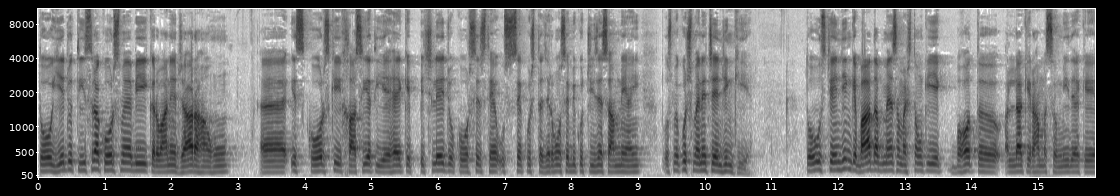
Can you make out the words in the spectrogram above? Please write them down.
تو یہ جو تیسرا کورس میں ابھی کروانے جا رہا ہوں اس کورس کی خاصیت یہ ہے کہ پچھلے جو کورسز تھے، اس سے کچھ تجربوں سے بھی کچھ چیزیں سامنے آئیں۔ تو اس میں کچھ میں نے چینجنگ کی ہے۔ تو اس چینجنگ کے بعد اب میں سمجھتا ہوں کہ ایک بہت اللہ کی رحمت سے امید ہے کہ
